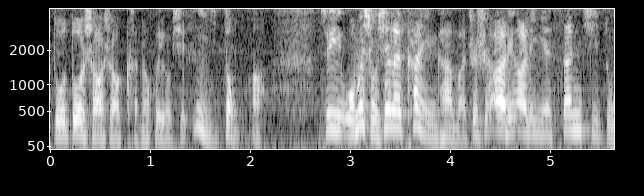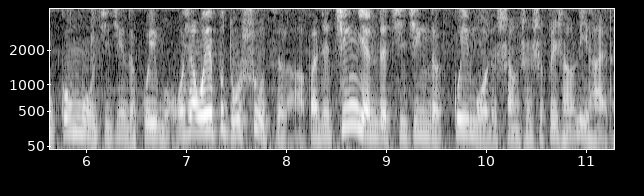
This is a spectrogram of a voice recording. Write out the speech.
多多少少可能会有些异动啊。所以我们首先来看一看吧，这是二零二零年三季度公募基金的规模。我想我也不读数字了啊，反正今年的基金的规模的上升是非常厉害的。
